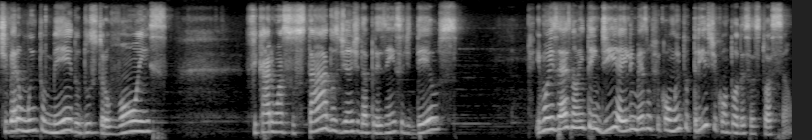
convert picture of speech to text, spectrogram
tiveram muito medo dos trovões, ficaram assustados diante da presença de Deus. E Moisés não entendia, ele mesmo ficou muito triste com toda essa situação.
